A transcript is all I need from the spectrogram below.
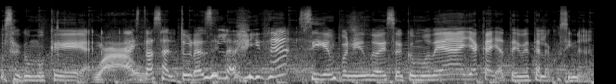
O sea, como que Wow. a estas alturas de la vida siguen poniendo eso, como de, ah, ya cállate, vete a la cocina.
